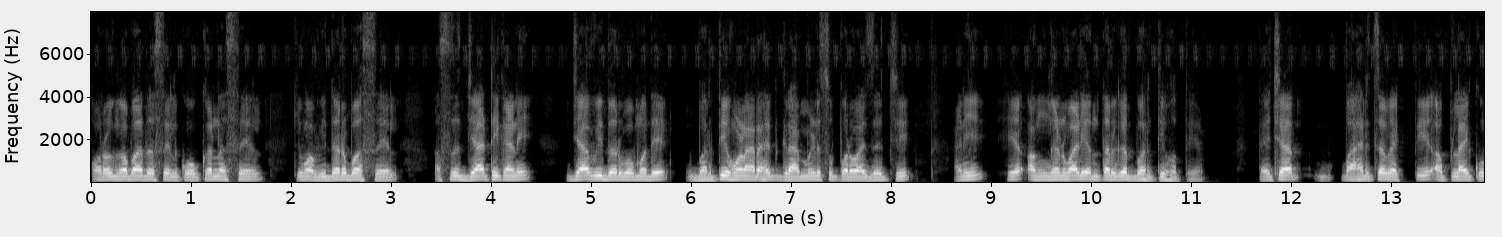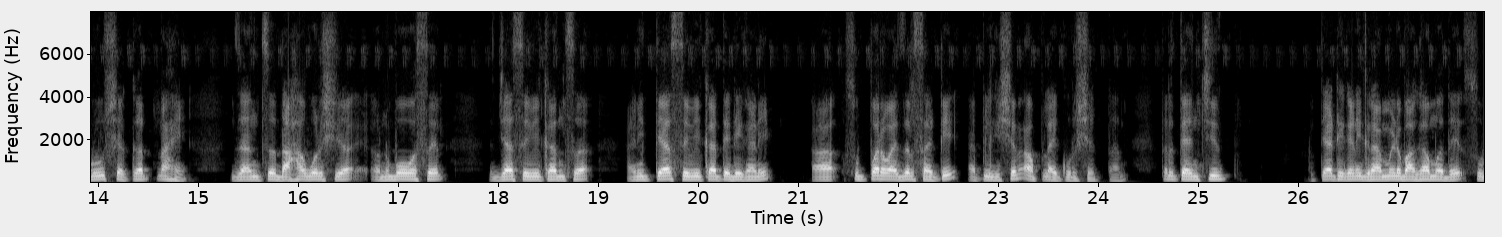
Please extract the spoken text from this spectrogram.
औरंगाबाद असेल कोकण असेल किंवा विदर्भ असेल असं ज्या ठिकाणी ज्या विदर्भामध्ये भरती होणार आहेत ग्रामीण सुपरवायझरची आणि हे अंगणवाडी अंतर्गत भरती होते. त्याच्यात बाहेरचा व्यक्ती अप्लाय करू शकत नाही. ज्यांचं दहा वर्ष अनुभव असेल ज्या सेविकांचं आणि त्या सेविका त्या ठिकाणी सुपरवायझरसाठी ॲप्लिकेशन अप्लाय करू शकतात. तर त्यांची त्या ठिकाणी ग्रामीण भागामध्ये सु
